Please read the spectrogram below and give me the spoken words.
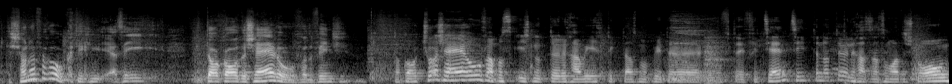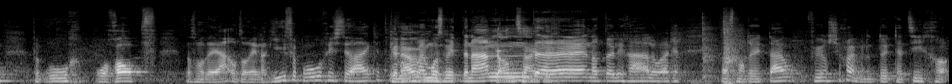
das ist schon noch verrückt. Ich, also ich, da geht der Share auf, oder findest du? Da geht schon Share auf, aber es ist natürlich auch wichtig, dass man bei der, auf der Effizienzseite natürlich, also dass man den Stromverbrauch pro Kopf, dass man den, oder Energieverbrauch ist ja eigentlich, Genau. man muss miteinander äh, natürlich anschauen, dass man dort auch Fürsten kommen. Und dort hat sicher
